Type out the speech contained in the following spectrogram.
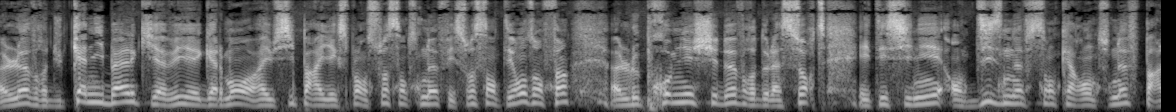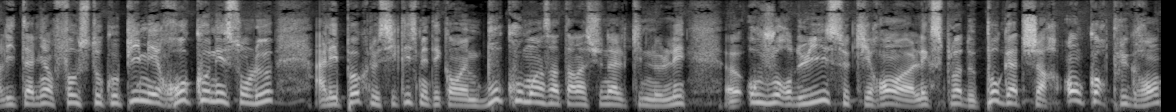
euh, l'œuvre du cannibale qui avait également réussi pareil exploit en 69 et 71. Enfin, le premier chef-d'œuvre de la sorte était signé en 1949 par l'italien Fausto Coppi. Mais reconnaissons-le, à l'époque, le cyclisme était quand même beaucoup moins international qu'il ne l'est aujourd'hui, ce qui rend l'exploit de Pogacar encore plus grand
